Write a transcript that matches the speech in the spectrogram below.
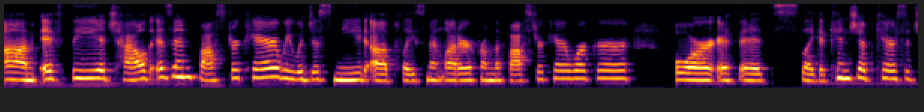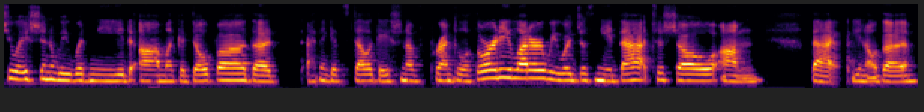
um, if the child is in foster care, we would just need a placement letter from the foster care worker. Or if it's like a kinship care situation, we would need um, like a DOPA, the I think it's delegation of parental authority letter. We would just need that to show um, that you know the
